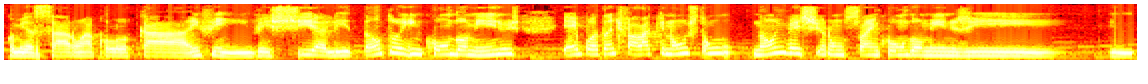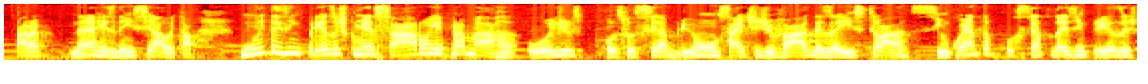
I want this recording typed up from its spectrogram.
começaram a colocar, enfim, investir ali tanto em condomínios, e é importante falar que não estão, não investiram só em condomínios e para né, residencial e tal. Muitas empresas começaram a ir para Barra. Hoje, pô, se você abrir um site de vagas aí, sei lá, 50% das empresas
